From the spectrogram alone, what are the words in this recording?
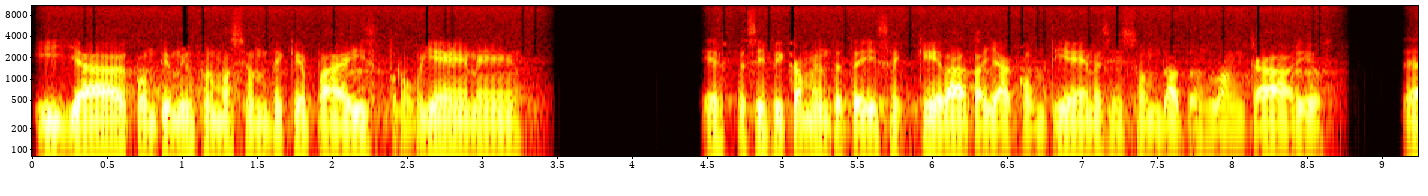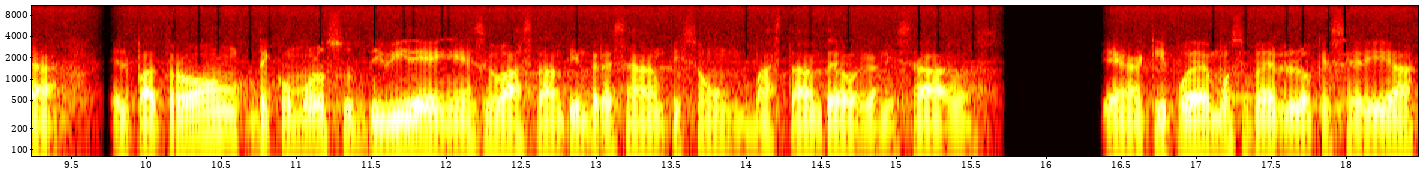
y ya contiene información de qué país proviene, específicamente te dice qué data ya contiene, si son datos bancarios. O sea, el patrón de cómo lo subdividen es bastante interesante y son bastante organizados. Bien, aquí podemos ver lo que sería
